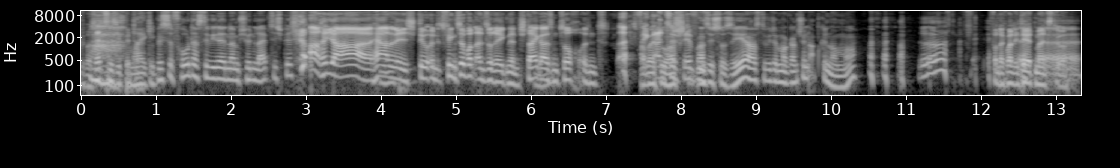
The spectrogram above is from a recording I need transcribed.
Übersetzen Sie bitte. Michael, bist du froh, dass du wieder in einem schönen Leipzig bist? Ach ja, herrlich. Du, und es fing sofort an zu regnen. Steig ja. aus dem Zug und fängt Aber an zu hast, schiffen. Was ich so sehe, hast du wieder mal ganz schön abgenommen. Hm? Von der Qualität meinst du?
